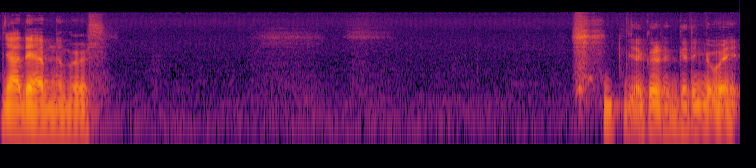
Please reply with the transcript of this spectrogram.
Yeah, they have numbers. They're good at getting away.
